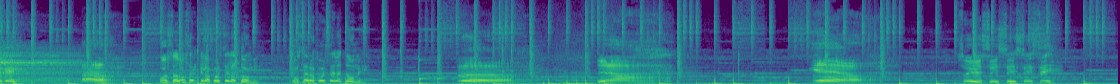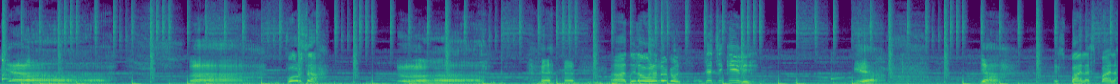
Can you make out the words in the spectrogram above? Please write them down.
Ok. Ah. Usa, usa que la fuerza del abdomen. Usa la fuerza del abdomen. Ah. Yeah. Yeah. Sí, sí, sí, sí, sí. Ah, ¡Fuerza! Ah, estoy laborando con Yechi Yeah. Yeah. Espalda, espalda.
